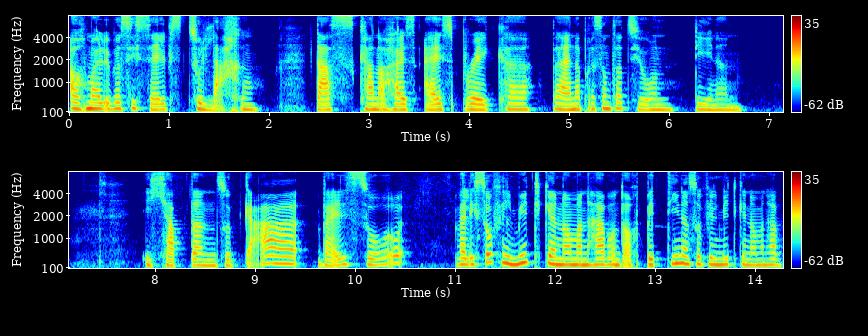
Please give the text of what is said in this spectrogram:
auch mal über sich selbst zu lachen. Das kann auch als Icebreaker bei einer Präsentation dienen. Ich habe dann sogar, weil so weil ich so viel mitgenommen habe und auch Bettina so viel mitgenommen habe,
